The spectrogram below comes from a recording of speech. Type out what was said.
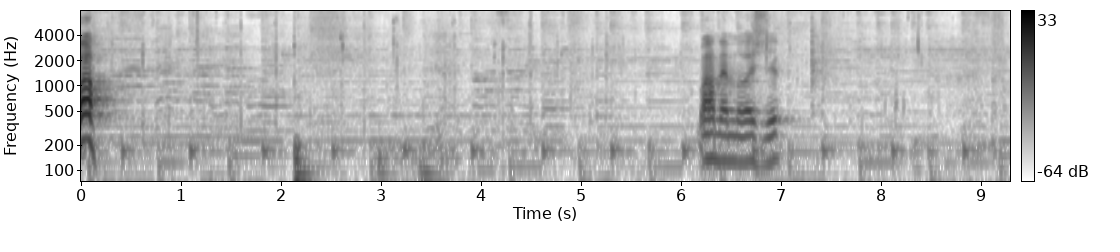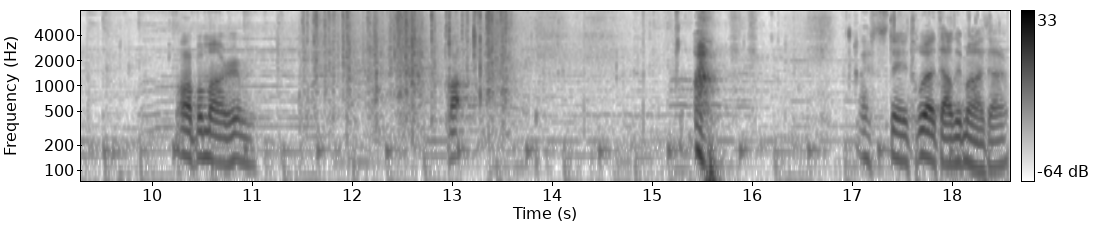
Bon. Ah, même mauvaise idée. On va pas manger. Ah, C'est intro attardé mental.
